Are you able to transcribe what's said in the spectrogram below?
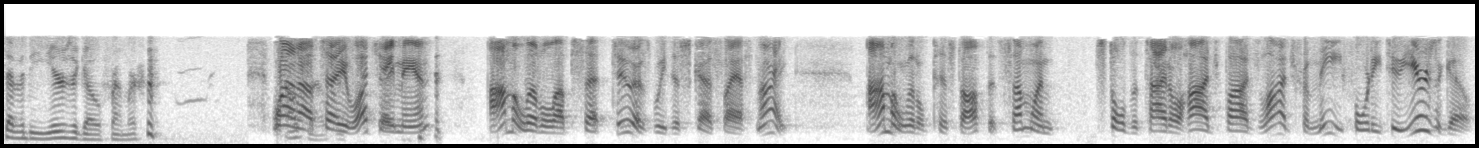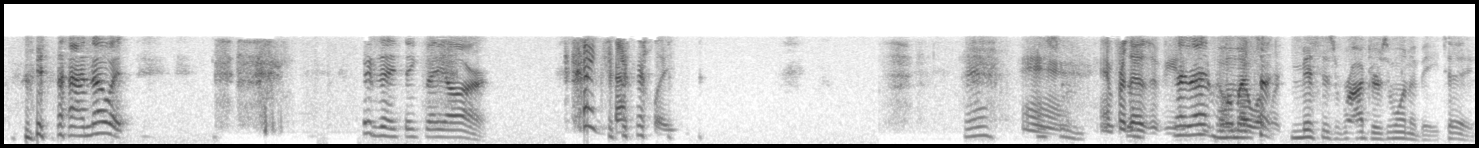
70 years ago from her. Well, and I'll tell you what, J-Man, I'm a little upset too, as we discussed last night. I'm a little pissed off that someone stole the title Hodgepodge Lodge from me 42 years ago. I know it. Who do they think they are? exactly. Yeah. And, eh, and for those of you who that don't know woman, what we're Mrs. Rogers wannabe too.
